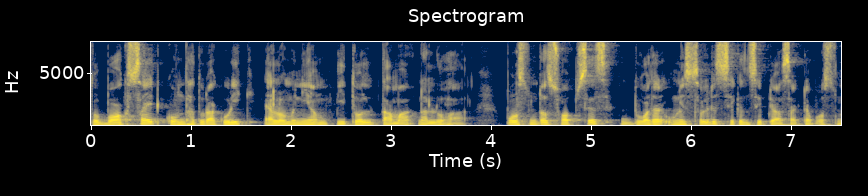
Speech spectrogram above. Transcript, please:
তো বক্সাইট কোন ধাতুর আকরিক? অ্যালুমিনিয়াম পিতল, তামা না লোহা? প্রশ্নটা সবশেষ দু হাজার উনিশ সালের সেকেন্ড শিফটে আসা একটা প্রশ্ন।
